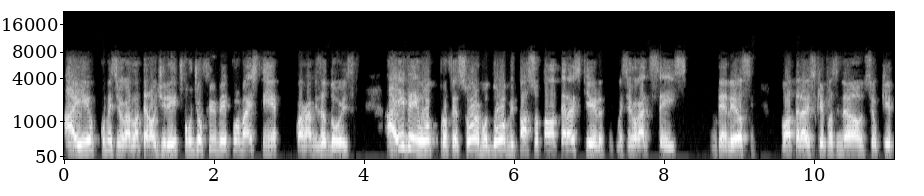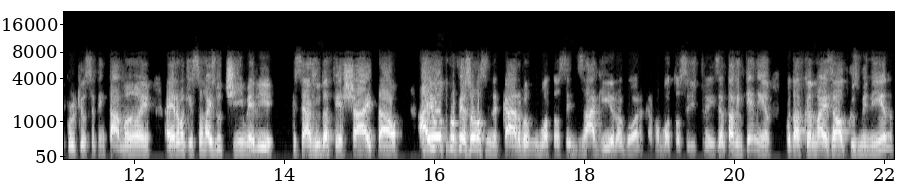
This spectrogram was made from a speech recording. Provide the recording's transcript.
Aí eu comecei a jogar lateral direito, onde eu firmei por mais tempo, com a camisa 2. Aí veio outro professor, mudou, me passou para lateral esquerda. Eu comecei a jogar de seis, entendeu? Assim, lateral esquerdo falou assim: não, não sei o quê, porque você tem tamanho. Aí era uma questão mais do time ali, que você ajuda a fechar e tal. Aí outro professor falou assim: cara, vamos botar você de zagueiro agora, cara, vamos botar você de três. Eu tava entendendo, eu tava ficando mais alto que os meninos,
